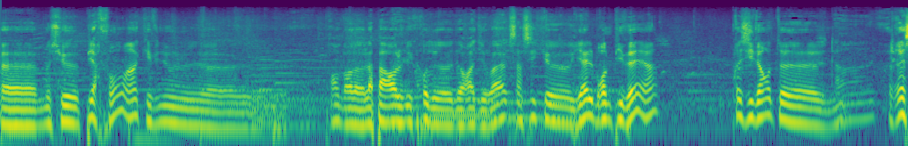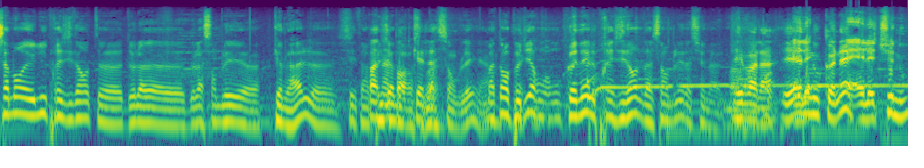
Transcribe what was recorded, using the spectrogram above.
Monsieur Pierre Font hein, qui est venu euh, prendre la parole au micro de, de Radio Axe, ainsi que Yael Braun-Pivet, hein, présidente, euh, récemment élue présidente euh, de la- de l'Assemblée euh, nationale. Euh, C'est un Pas n'importe quelle assemblée, hein. Maintenant, on peut dire on connaît le président de l'Assemblée nationale. Et voilà, et elle, nous connaît. Elle est chez nous.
